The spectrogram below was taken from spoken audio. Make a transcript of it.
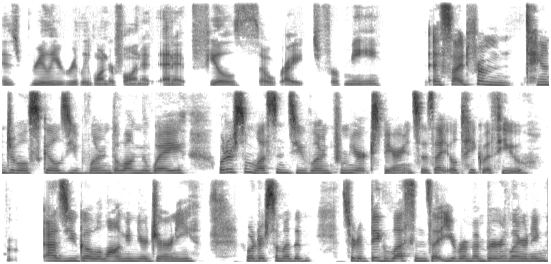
is really really wonderful and it and it feels so right for me aside from tangible skills you've learned along the way what are some lessons you've learned from your experiences that you'll take with you as you go along in your journey? What are some of the sort of big lessons that you remember learning?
